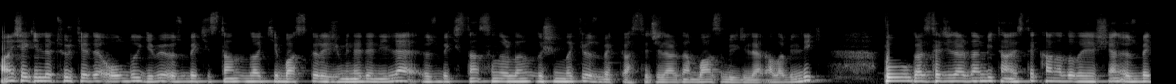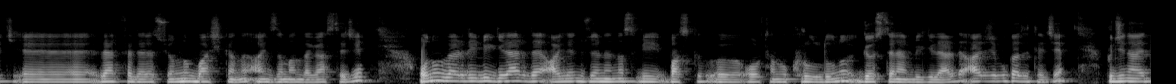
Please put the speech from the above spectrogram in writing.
Aynı şekilde Türkiye'de olduğu gibi Özbekistan'daki baskı rejimi nedeniyle Özbekistan sınırlarının dışındaki Özbek gazetecilerden bazı bilgiler alabildik. Bu gazetecilerden bir tanesi de Kanada'da yaşayan Özbekler Federasyonu'nun başkanı, aynı zamanda gazeteci. Onun verdiği bilgiler de ailenin üzerine nasıl bir baskı e, ortamı kurulduğunu gösteren bilgilerdi. Ayrıca bu gazeteci bu cinayet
